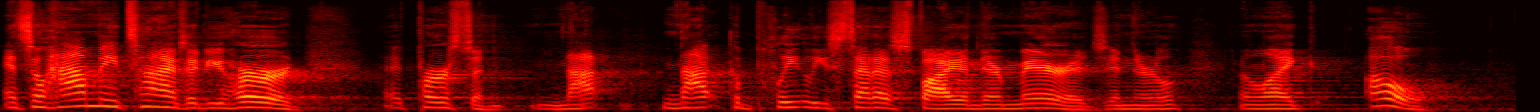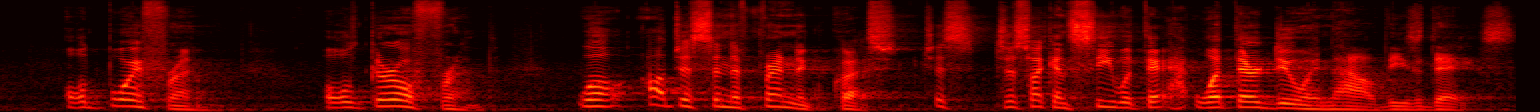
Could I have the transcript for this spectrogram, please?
And so, how many times have you heard a person not, not completely satisfied in their marriage and they're, they're like, oh, old boyfriend, old girlfriend. Well, I'll just send a friend request, just, just so I can see what they're, what they're doing now these days.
